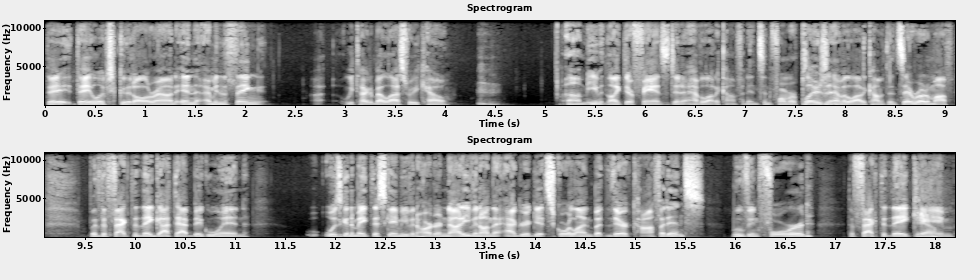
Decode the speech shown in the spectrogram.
they they looked good all around. And I mean, the thing uh, we talked about last week, how um, even like their fans didn't have a lot of confidence, and former players didn't have a lot of confidence. They wrote them off, but the fact that they got that big win was going to make this game even harder. Not even on the aggregate scoreline, but their confidence moving forward. The fact that they came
